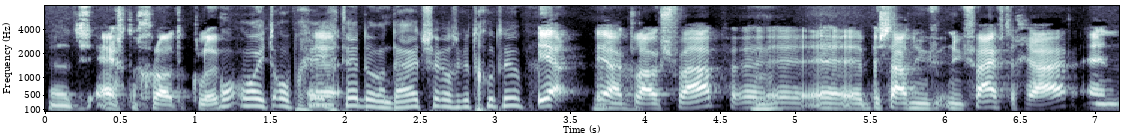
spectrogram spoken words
Uh, het is echt een grote club. O ooit opgericht uh, door een Duitser, als ik het goed heb? Ja, ja Klaus Schwab. Uh, hmm. bestaat nu, nu 50 jaar. En,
